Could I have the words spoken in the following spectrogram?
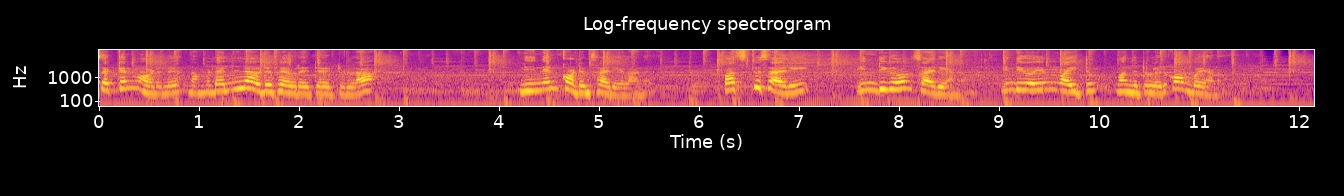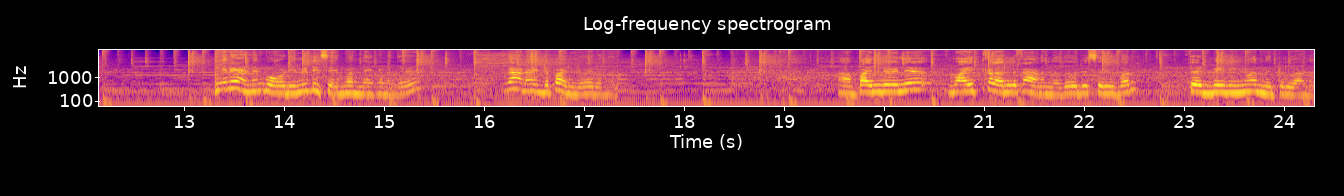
second model നമ്മുടെ എല്ലാവരും ഫേവറേറ്റ് ആയിട്ടുള്ള ലിനൻ കോട്ടൺ സാരികളാണ്. ഫസ്റ്റ് സാരി ഇൻഡിഗോ സാരിയാണ്. ഇൻഡിഗോയും വൈറ്റും വന്നിട്ടുള്ളൊരു കോംബോയാണ് ഇങ്ങനെയാണ് ബോഡിയിൽ ഡിസൈൻ വന്നേക്കുന്നത് ഇതാണ് അതിന്റെ പല്ല് വരുന്നത്. പല്ലുവിൽ വൈറ്റ് കളറിൽ കാണുന്നത് ഒരു സിൽവർ ത്രെഡ് ബീവിങ് വന്നിട്ടുള്ളതാണ്.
